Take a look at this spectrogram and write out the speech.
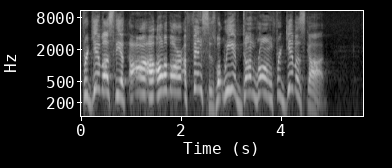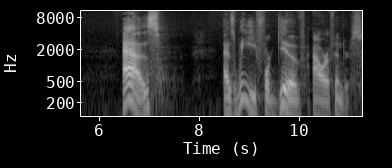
forgive us the, uh, all of our offenses, what we have done wrong. Forgive us, God. As, as we forgive our offenders.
